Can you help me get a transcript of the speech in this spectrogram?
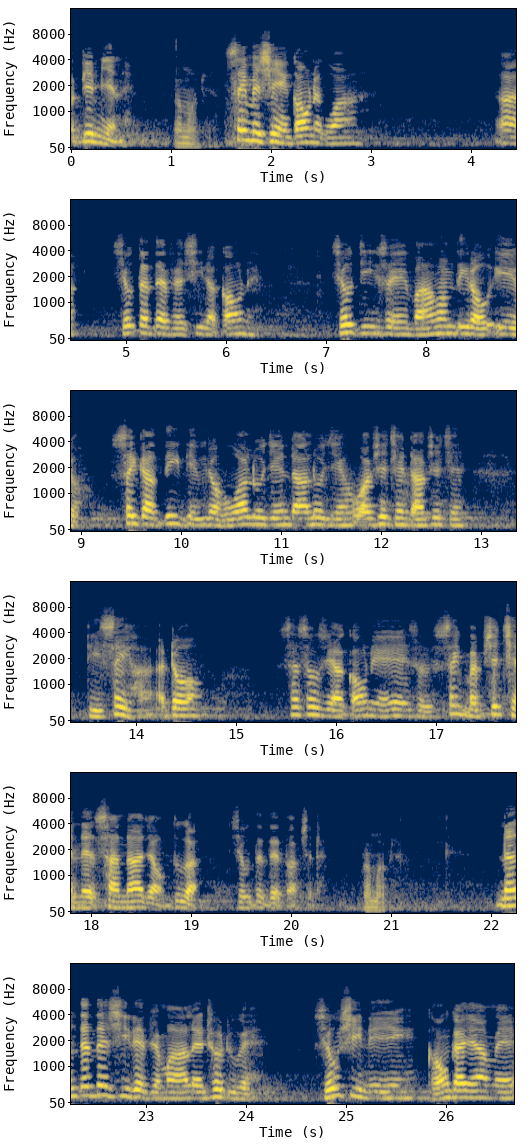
အပြစ်မြင်တယ်မှန်ပါဗျာစိတ်မရှိရင်ကောင်းတယ်ကွာအာရုပ်တက်တက်ပဲရှိတာကောင်းတယ်ရုပ်ကြည့်ဆိုရင်ဘာမှမသိတော့ဘူးအေးရောစိတ်ကသိနေပြီးတော့ဟိုကလိုချင်ဒါလိုချင်ဟိုကဖြစ်ချင်ဒါဖြစ်ချင်ဒီစိတ်ဟာအတော်ဆက်ဆုပ်စရာကောင်းတယ်ဆိုစိတ်မဖြစ်ချင်တဲ့ဆန္ဒကြောင့်သူကရုပ်တက်တက်သွားဖြစ်တယ်မှန်ပါဗျာ နံတက်တက်ရှိတဲ့ပြမလည်းထို့တူပဲရုပ်ရှိနေရင်ခေါင်းကပ်ရမယ်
